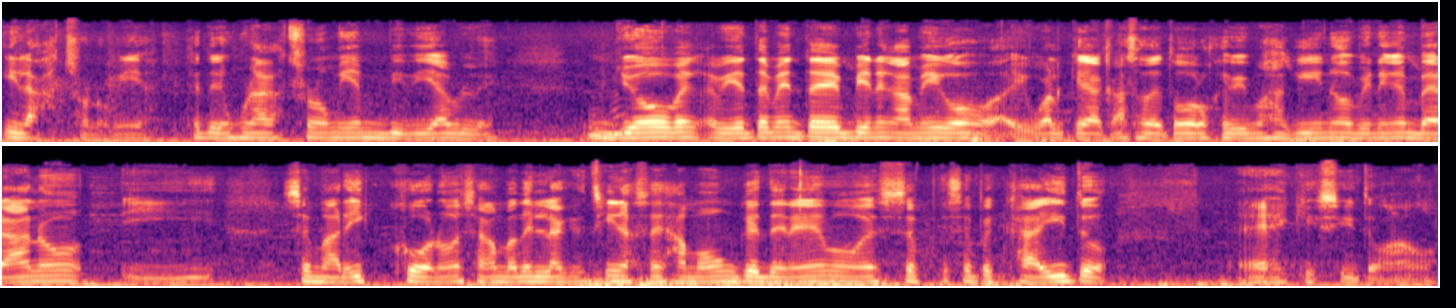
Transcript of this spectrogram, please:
Y la gastronomía, que tenemos una gastronomía envidiable. Yo, evidentemente, vienen amigos, igual que a casa de todos los que vivimos aquí, ¿no? Vienen en verano y ese marisco, ¿no? Esa gamba de la Cristina, ese jamón que tenemos, ese, ese pescadito, es exquisito, vamos.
